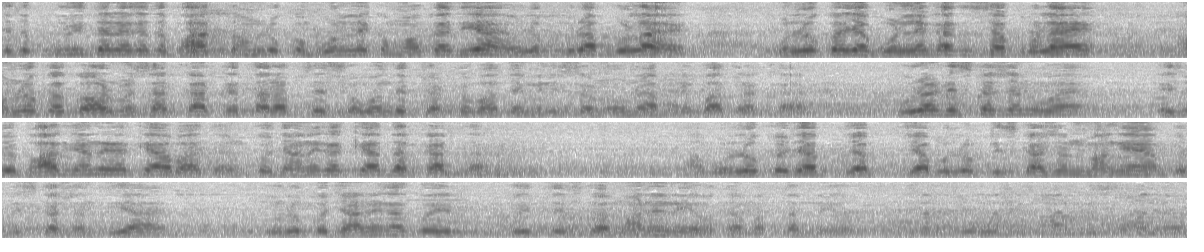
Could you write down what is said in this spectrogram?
ये तो पूरी तरह का तो भाग तो हम लोग को बोलने का मौका दिया है वो लोग पूरा बोला है उन लोग को जब बोलने का तो सब बोला है। हम लोग का गवर्नमेंट सरकार के तरफ़ से शोभनदेव चट्टोपाध्याय मिनिस्टर उन्होंने अपनी बात रखा है। पूरा डिस्कशन हुआ है। इसमें भाग जाने का क्या बात है? उनको जाने का क्या दरकार था? अब उन लोग को जब जब जब उन लोग डिस्कशन मांगे हैं हम तो डिस्कशन दिया है। उन लोग को जाने का कोई कोई तो इसका माने नहीं होता मतलब नहीं होता।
